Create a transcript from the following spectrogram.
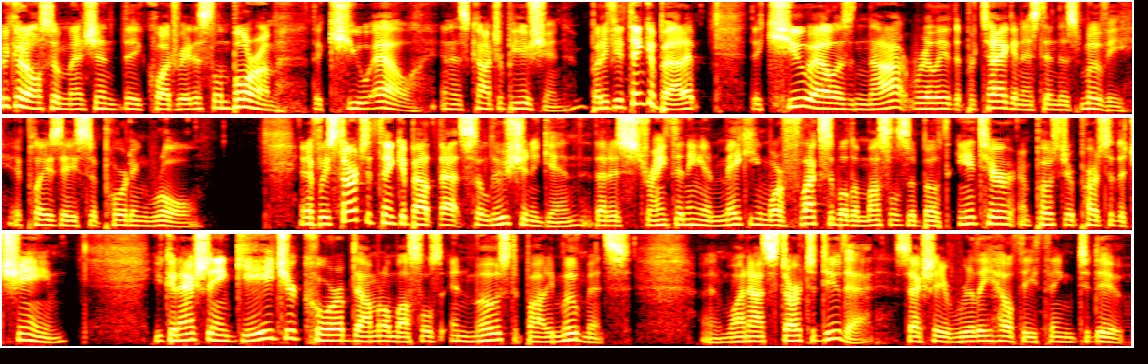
We could also mention the quadratus lumborum, the QL, and its contribution. But if you think about it, the QL is not really the protagonist in this movie, it plays a supporting role. And if we start to think about that solution again, that is strengthening and making more flexible the muscles of both anterior and posterior parts of the chain, you can actually engage your core abdominal muscles in most body movements. And why not start to do that? It's actually a really healthy thing to do.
